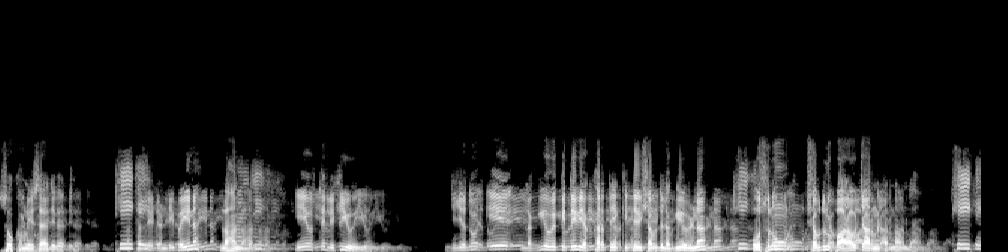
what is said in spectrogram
ਸੁਖਮਨੀ ਸਾਹਿਬ ਦੇ ਵਿੱਚ। ਠੀਕ ਹੈ ਥੱਲੇ ਡੰਡੀ ਪਈ ਨਾ? ਲਹੰਤ। ਇਹ ਉੱਤੇ ਲਿਖੀ ਹੋਈ ਹੈ। ਜੇ ਜਦੋਂ ਇਹ ਲੱਗੀ ਹੋਵੇ ਕਿਤੇ ਵੀ ਅੱਖਰ ਤੇ ਕਿਤੇ ਵੀ ਸ਼ਬਦ ਲੱਗੀ ਹੋਵੇ ਨਾ ਠੀਕ ਹੈ ਉਸ ਨੂੰ ਸ਼ਬਦ ਨੂੰ ਭਾਰਾ ਉਚਾਰਨ ਕਰਨਾ ਹੁੰਦਾ। ਹੈ ਠੀਕ ਹੈ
